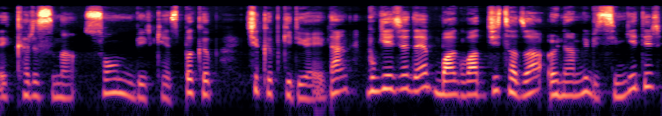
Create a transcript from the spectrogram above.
ve karısına son bir kez bakıp çıkıp gidiyor evden. Bu gece de Bhagavad Gita'da önemli bir simgedir.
